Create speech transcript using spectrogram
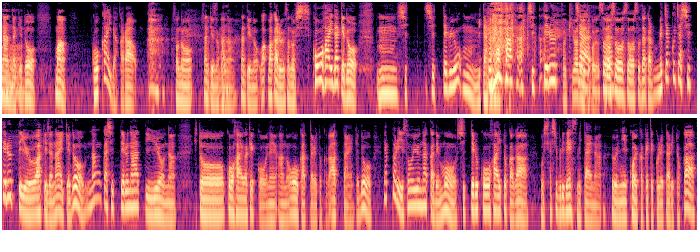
なんだけど、まあ、5回だから、その、なんていうのかな、なんていうの、わ、わかる？その、し後輩だけど、うーん、し、知ってるよ？うん、みたいな。知ってる？そう際どいとこですねそうそうそうそう。だからめちゃくちゃ知ってるっていうわけじゃないけど、なんか知ってるなっていうような人、後輩が結構ね、あの、多かったりとかがあったんやけど、やっぱりそういう中でも知ってる後輩とかが、お久しぶりですみたいな風に声かけてくれたりとか、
